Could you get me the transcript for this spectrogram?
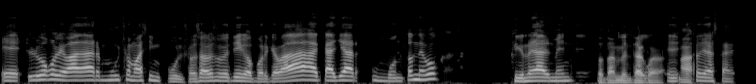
eh, luego le va a dar mucho más impulso, ¿sabes lo que te digo? Porque va a callar un montón de bocas. Si realmente. Totalmente de acuerdo. Eh, ya está.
